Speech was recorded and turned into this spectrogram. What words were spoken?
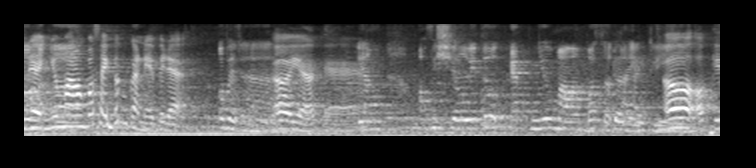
Ada New oh. Malang Post Cyber bukan ya beda? Oh beda. Oh ya oke. Yang official itu @newmalangpost.id. Oh oke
